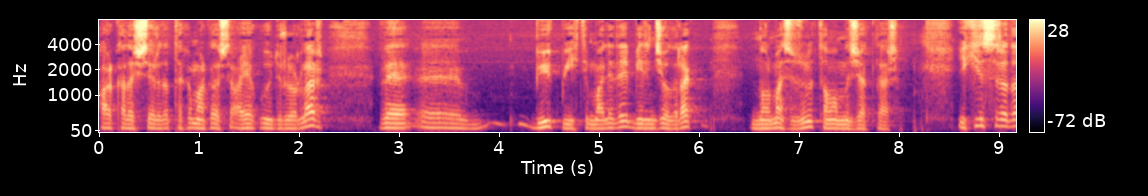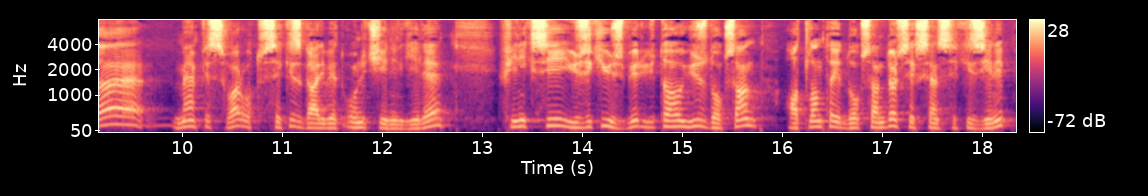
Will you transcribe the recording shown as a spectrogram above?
arkadaşları da takım arkadaşları ayak uyduruyorlar ve e, büyük bir ihtimalle de birinci olarak normal sezonu tamamlayacaklar. İkinci sırada Memphis var 38 galibiyet 13 yenilgiyle. Phoenix'i 102-101, Utah'ı 190, Atlanta'yı 94-88 yenip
